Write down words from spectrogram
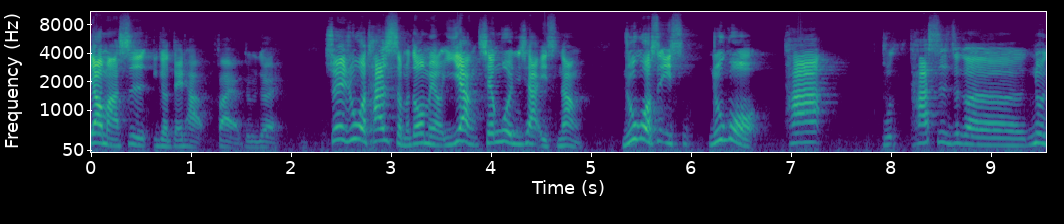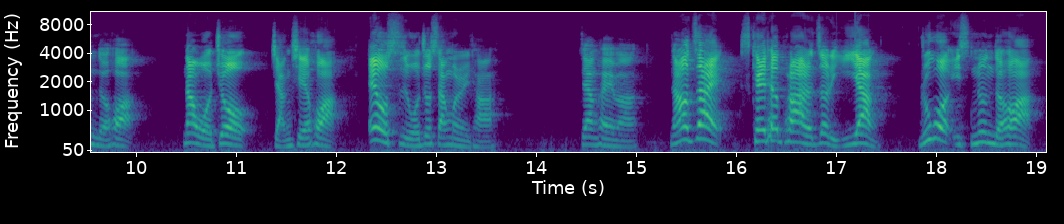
要么是一个 data file，对不对？所以如果它是什么都没有，一样先问一下 is none。如果是 is，如果它不它是这个 non 的话，那我就讲一些话，else 我就 summary 它，这样可以吗？然后在 scatter plot 这里一样，如果 is non 的话，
